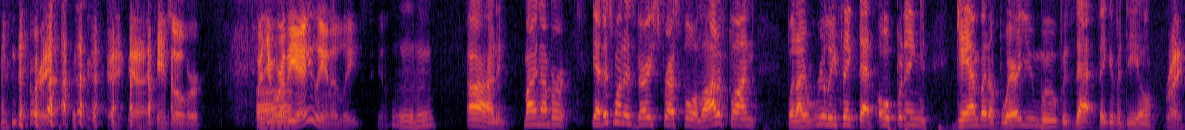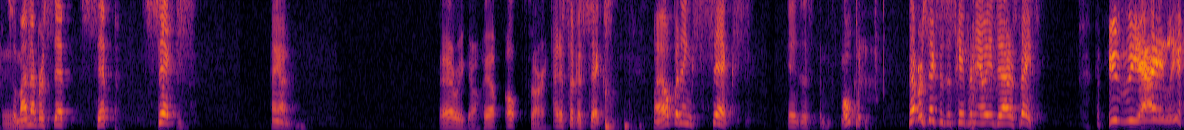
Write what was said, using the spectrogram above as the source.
Great. okay, yeah, game's over. But you were Uh, the alien at least. You know? Mhm. All righty. My number. Yeah, this one is very stressful, a lot of fun, but I really think that opening gambit of where you move is that big of a deal. Right. So my number sip sip six. Hang on. There we go. Yep. Oh, sorry. I just took a six. My opening six is this open. Number six is Escape from the Aliens in Outer Space. He's the alien.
